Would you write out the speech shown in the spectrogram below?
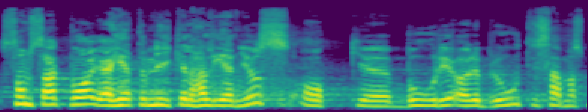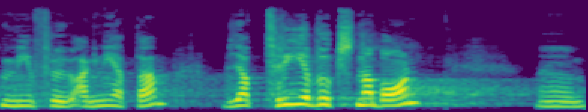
som sagt var, jag heter Mikael Hallenius och eh, bor i Örebro tillsammans med min fru Agneta. Vi har tre vuxna barn. Ehm,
